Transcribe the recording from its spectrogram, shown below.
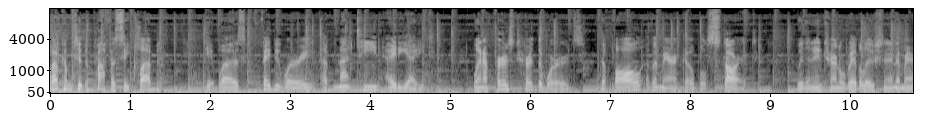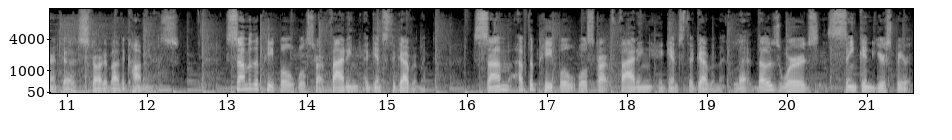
Welcome to the Prophecy Club. It was February of 1988 when I first heard the words, The fall of America will start with an internal revolution in America started by the communists. Some of the people will start fighting against the government. Some of the people will start fighting against the government. Let those words sink into your spirit.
